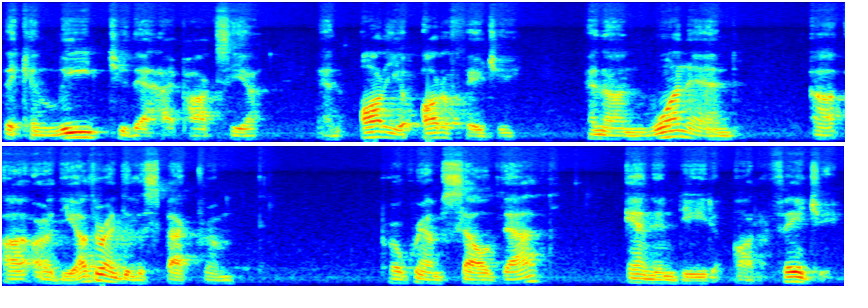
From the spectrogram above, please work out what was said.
that can lead to that hypoxia and audio autophagy and on one end, uh, uh, or the other end of the spectrum, programmed cell death and indeed autophagy.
